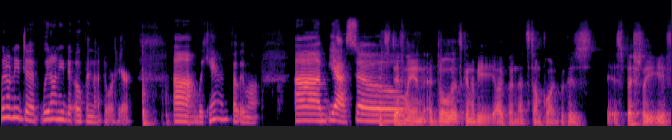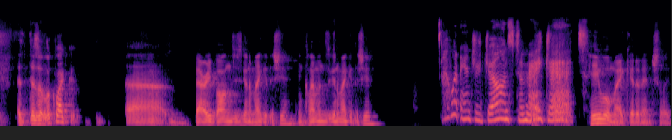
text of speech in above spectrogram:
We don't need to. We don't need to open that door here. Um, we can, but we won't. Um, yeah. So It's definitely an, a door that's going to be open at some point because, especially if does it look like uh, Barry Bonds is going to make it this year and Clemens is going to make it this year? I want Andruw Jones to make it. He will make it eventually.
